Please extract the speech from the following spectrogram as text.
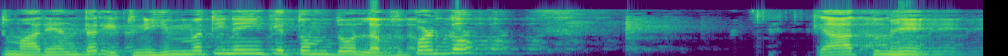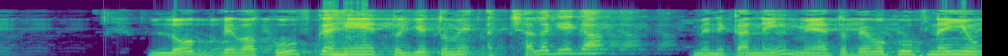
تمہارے اندر اتنی ہمت ہی نہیں کہ تم دو لفظ پڑھ دو؟ کیا تمہیں لوگ بے وقوف کہیں تو یہ تمہیں اچھا لگے گا؟ میں نے کہا، نہیں، میں تو بے وقوف نہیں ہوں۔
